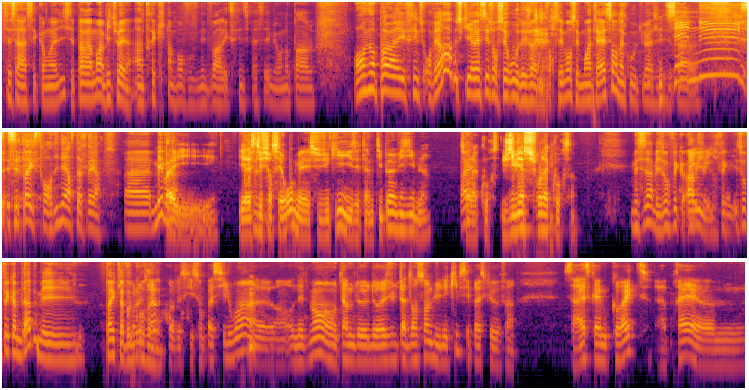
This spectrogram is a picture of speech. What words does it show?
C'est ça, c'est comme on a dit, c'est pas vraiment habituel. Hein, très clairement, vous venez de voir Alex Rins passer, mais on en parle. On en parle Alex Rins. On verra parce qu'il est resté sur ses roues déjà. Forcément, c'est moins intéressant d'un coup. Tu vois. C'est nul C'est c'est pas extraordinaire cette affaire. Euh, mais voilà. Ouais, il, il est resté sur ses roues, mais Suzuki, ils étaient un petit peu invisibles hein, sur Ouais. la course. Je dis bien sur la course. hein. Mais c'est ça. Mais ils ont fait. Ah Ouais, oui, il faut- ils ont il fait, faut- ils ont fait comme d'hab, mais pas avec la bonne course. quoi, parce qu'ils sont pas si loin. Euh, honnêtement, en termes de, de résultats d'ensemble d'une équipe, c'est presque. Enfin, ça reste quand même correct. Après, euh,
